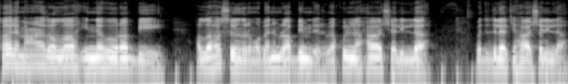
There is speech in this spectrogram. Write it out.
Kale maazallah innehu rabbi. Allah'a sığınırım o benim Rabbimdir. Ve kulle haşe lillah. Ve dediler ki haşe lillah.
